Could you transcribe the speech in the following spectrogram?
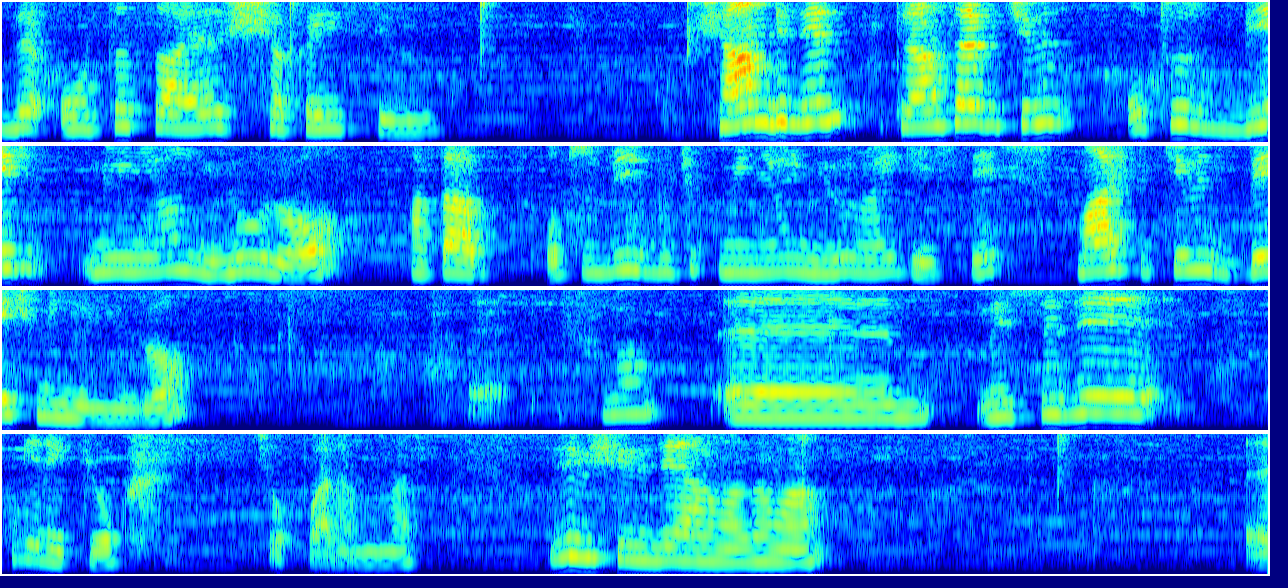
Ve orta sahaya şakayı istiyorum. Şu an bizim transfer bütçemiz 31 milyon euro. Hatta 31,5 milyon euroya geçti. Maaş bütçemiz 5 milyon euro. Ee, şuna ee, Mesut'e gerek yok. Çok param var. Bizim işimize yaramaz ama ee,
